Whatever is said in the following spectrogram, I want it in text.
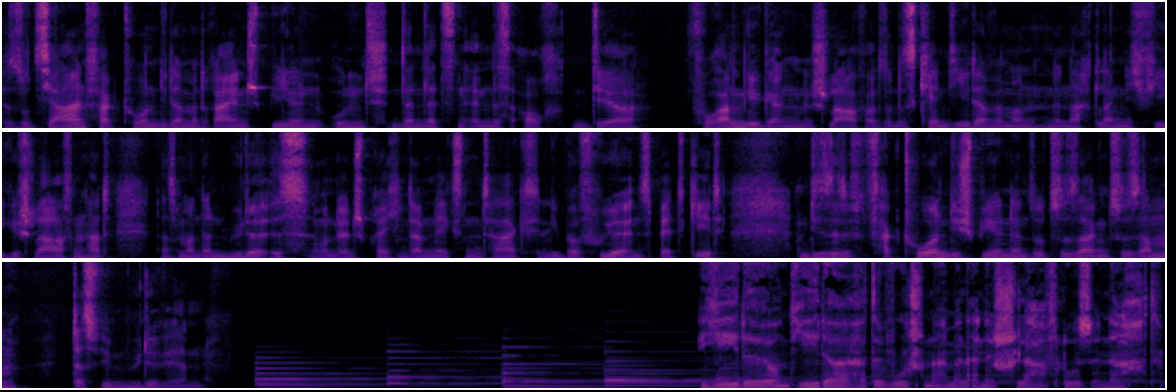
sozialen Faktoren, die damit reinspielen und dann letzten Endes auch der vorangegangene Schlaf. Also das kennt jeder, wenn man eine Nacht lang nicht viel geschlafen hat, dass man dann müder ist und entsprechend am nächsten Tag lieber früher ins Bett geht. Und diese Faktoren, die spielen dann sozusagen zusammen, dass wir müde werden. Jede und jeder hatte wohl schon einmal eine schlaflose Nacht.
